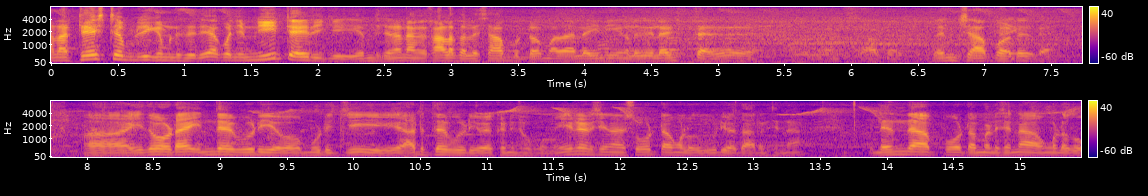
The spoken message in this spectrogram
ஆனால் டேஸ்ட் எப்படி இருக்கும்னு சரியா கொஞ்சம் நீட்டாக இருக்கு இருந்துச்சுன்னா நாங்கள் காலத்தில் சாப்பிட்டோம். அதால் இனி எங்களுக்கு லஞ்ச் சாப்பாடு. லஞ்ச் சாப்பாடு. இதோட இந்த வீடியோ முடிச்சு அடுத்த வீடியோ கண்டிப்பாக போகும் என்ன நினச்சுன்னா ஷோர்ட்டாக உங்களுக்கு வீடியோ தான் இருந்துச்சுன்னா லெந்தாக போட்டோம் நினச்சுன்னா உங்களுக்கு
